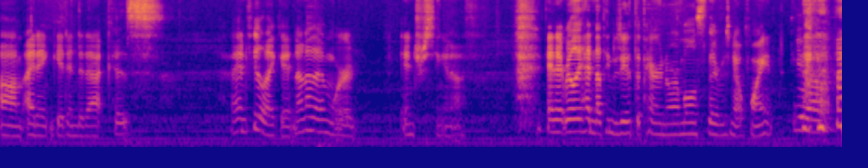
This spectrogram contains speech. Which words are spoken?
Um, I didn't get into that because I didn't feel like it. None of them were interesting enough. and it really had nothing to do with the paranormal, so there was no point. Yeah.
